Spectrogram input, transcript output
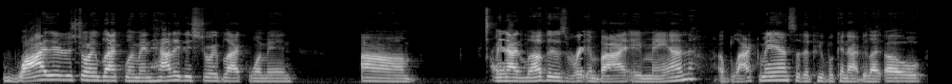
why they're destroying black women, how they destroy black women. Um, and I love that it's written by a man, a black man, so that people cannot be like, oh,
